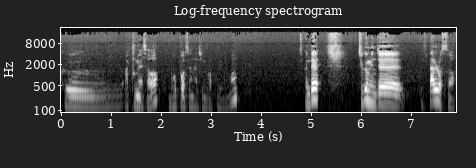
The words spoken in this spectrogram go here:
그 아픔에서 못 벗어나신 거고요. 근데 지금 이제 딸로서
